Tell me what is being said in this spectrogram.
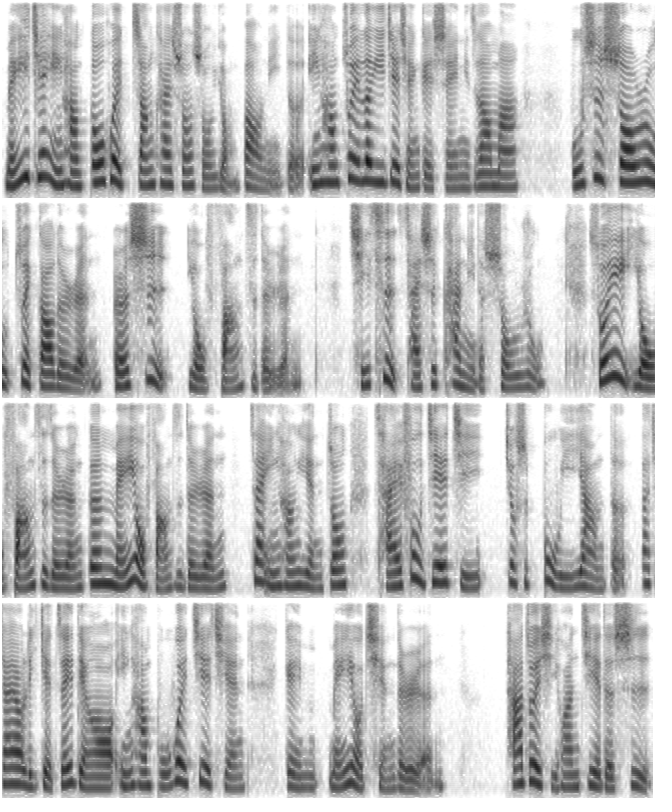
每一间银行都会张开双手拥抱你的。银行最乐意借钱给谁？你知道吗？不是收入最高的人，而是有房子的人。其次才是看你的收入，所以有房子的人跟没有房子的人，在银行眼中，财富阶级就是不一样的。大家要理解这一点哦。银行不会借钱给没有钱的人，他最喜欢借的是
